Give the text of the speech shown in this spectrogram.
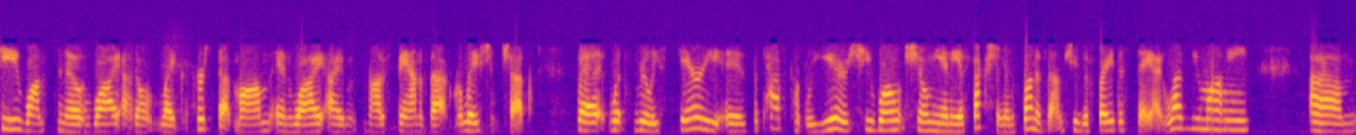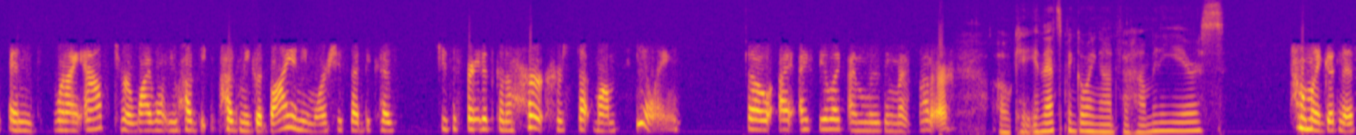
She wants to know why I don't like her stepmom and why I'm not a fan of that relationship. But what's really scary is the past couple of years, she won't show me any affection in front of them. She's afraid to say, I love you, mommy. Um, and when I asked her, why won't you hug, hug me goodbye anymore, she said, because she's afraid it's going to hurt her stepmom's feelings. So I, I feel like I'm losing my daughter. Okay, and that's been going on for how many years? Oh, my goodness.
